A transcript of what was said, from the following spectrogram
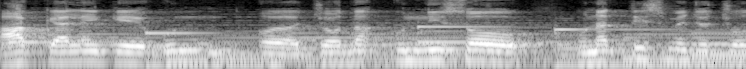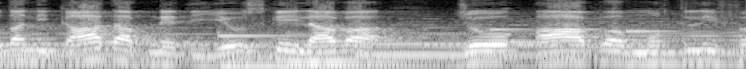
आप कह लें कि उन चौदह, उन्नीस सौ उनतीस में जो चौदह निकात आपने दिए, उसके अलावा जो आप मुख्तलिफ़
